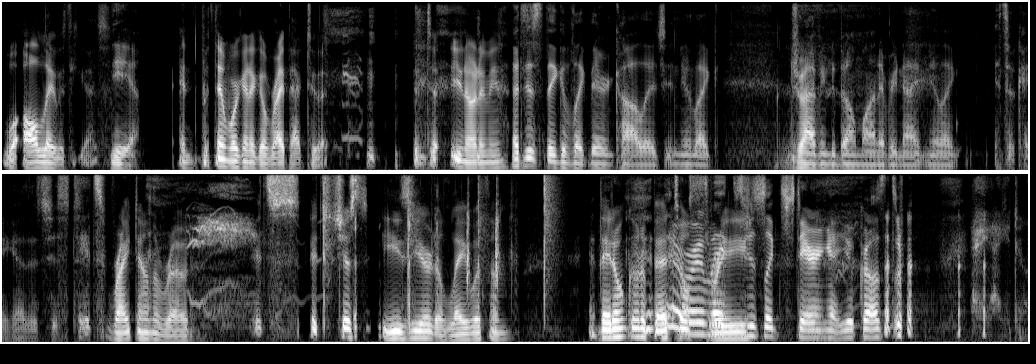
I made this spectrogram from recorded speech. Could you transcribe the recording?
well, I'll lay with you guys, Yeah. and but then we're gonna go right back to it. Until- you know what I mean? I just think of like they're in college and you're like driving to Belmont every night and you're like, it's okay, guys. It's just It's right down the road. It's it's just easier to lay with them, and they don't go to bed till three. just like staring at you across the room. hey, how you doing?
